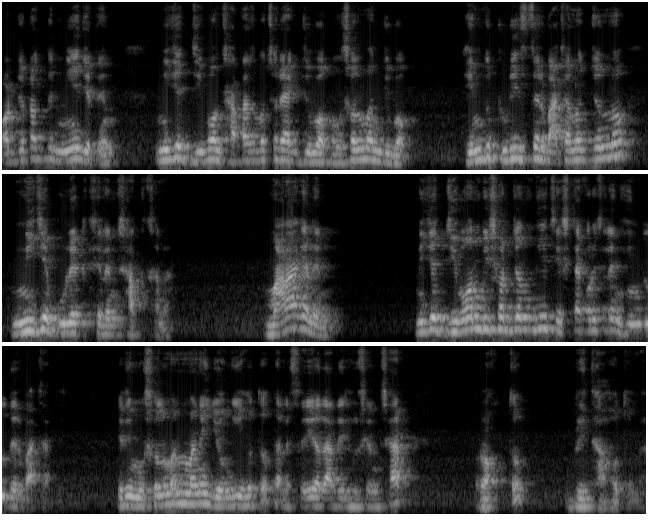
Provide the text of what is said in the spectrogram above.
পর্যটকদের নিয়ে যেতেন, নিজের জীবন, সাতাশ বছরের এক যুবক, মুসলমান যুবক, হিন্দু ট্যুরিস্টদের বাঁচানোর জন্য নিজে বুলেট খেলেন সাতখানা। মারা গেলেন, নিজের জীবন বিসর্জন দিয়ে চেষ্টা করেছিলেন হিন্দুদের বাঁচাতে। যদি মুসলমান মানেই জঙ্গি হতো, তাহলে সৈয়দ আদিল হোসেন শাহর রক্ত বৃথা হতো না।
